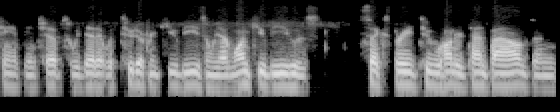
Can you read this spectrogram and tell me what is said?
championships. We did it with two different QBs, and we had one QB who was 6'3", 210 pounds, and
